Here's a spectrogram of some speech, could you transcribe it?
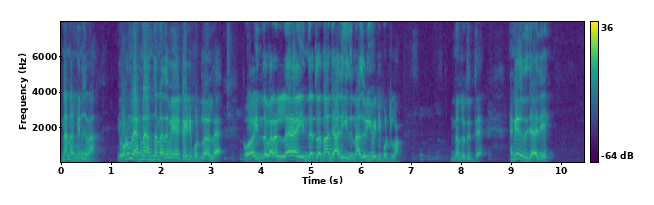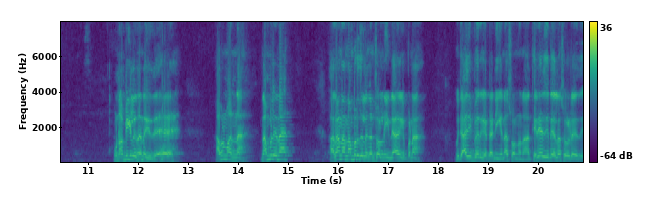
என்ன நம்பினுங்கிறான்? உடம்புல எங்கன்னா வந்து என்ன கைட்டி போட்டலாம்ல. இப்போ இந்த விரலில் இந்த இடத்துல தான் ஜாதி இதுன்னா அது வரைக்கும் வெட்டி போட்டுடலாம் என்ன சொல்லிட்டு எங்கே இருக்குது ஜாதி? உன் நம்பிக்கையில் தானே இருக்குது. அப்புறமா என்ன? நம்பலைண்ணா அதெல்லாம் நான் நம்புறது இல்லைங்கன்னு சொன்னீங்கன்னா இப்போண்ணா உங்கள் ஜாதி பேர் கேட்டால் நீங்கள் என்ன சொல்லணும்னா தெரியாது கிடையாதுலாம் சொல்லிடாது.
